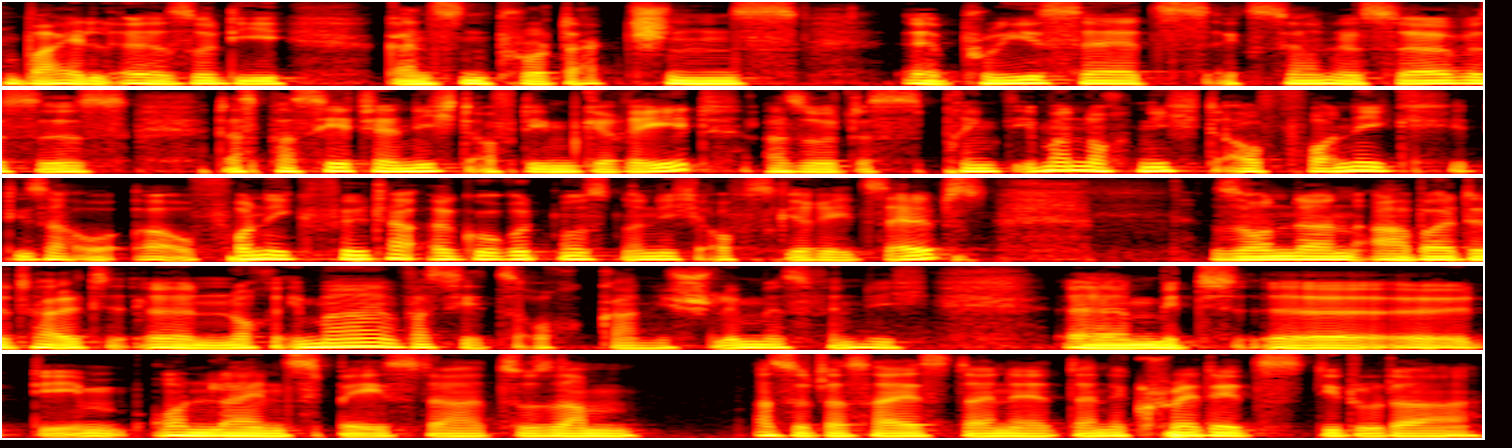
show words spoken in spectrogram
weil äh, so die ganzen Productions, äh, Presets, External Services, das passiert ja nicht auf dem Gerät. Also das bringt immer noch nicht auf Phonic, dieser auf Phonic-Filter-Algorithmus noch nicht aufs Gerät selbst, sondern arbeitet halt äh, noch immer, was jetzt auch gar nicht schlimm ist, finde ich, äh, mit äh, dem Online-Space da zusammen. Also das heißt, deine, deine Credits, die du da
